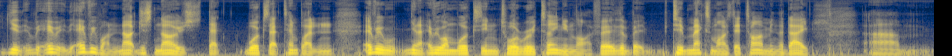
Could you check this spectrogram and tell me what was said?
you, every, everyone know, just knows that works that template, and every you know everyone works into a routine in life uh, the, to maximise their time in the day. Um,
